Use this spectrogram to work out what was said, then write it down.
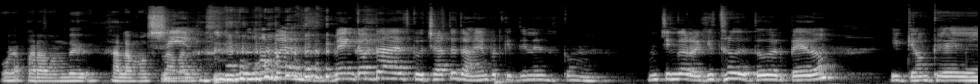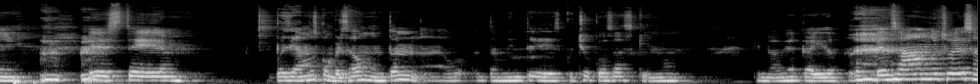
ahora para dónde jalamos la bala. No, pues me encanta escucharte también porque tienes como un chingo de registro de todo el pedo y que aunque este pues ya hemos conversado un montón, ah, también te escucho cosas que no que no había caído. Pensaba mucho eso,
